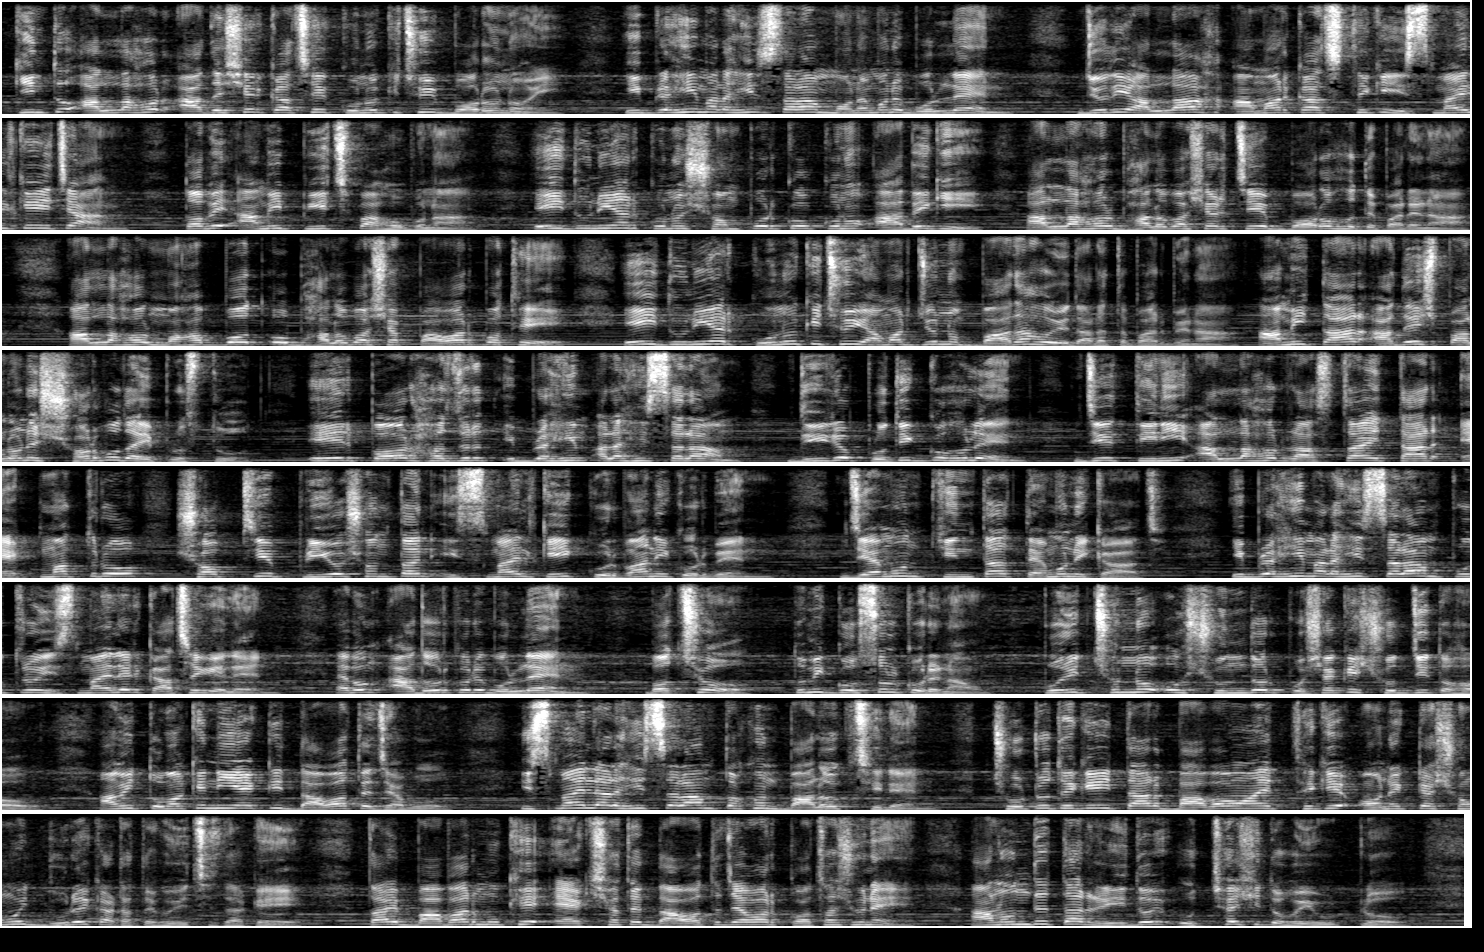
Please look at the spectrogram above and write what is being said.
কিন্তু আল্লাহর আদেশের কাছে কোনো কিছুই বড় নয়। ইব্রাহিম আলহিসাল্লাম মনে মনে বললেন, যদি আল্লাহ আমার কাছ থেকে ইসমাইলকেই চান, তবে আমি পিছ পা হব না। এই দুনিয়ার কোনো সম্পর্ক, কোনো আবেগই আল্লাহর ভালোবাসার চেয়ে বড় হতে পারে না। আল্লাহর মহাব্বত ও ভালোবাসা পাওয়ার পথে এই দুনিয়ার কোনো কিছুই আমার জন্য বাধা হয়ে দাঁড়াতে পারবে না। আমি তার আদেশ পালনে সর্বদাই প্রস্তুত। এরপর হজরত ইব্রাহিম আলাহিসাল্লাম দৃঢ় প্রতিজ্ঞ হলেন যে তিনি আল্লাহর রাস্তায় তার একমাত্র সবচেয়ে প্রিয় সন্তান ইসমাইলকেই কুরবানি করবেন। যেমন চিন্তা, তেমনই কাজ। ইব্রাহিম আলহিসাল্লাম পুত্র ইসমাইলের কাছে গেলেন এবং আদর করে বললেন, বৎস, তুমি গোসল করে নাও, পরিচ্ছন্ন ও সুন্দর পোশাকে সজ্জিত হও। আমি তোমাকে নিয়ে একটি দাওয়াতে যাব। ইসমাইল আলহিসাল্লাম তখন বালক ছিলেন। ছোট থেকেই তার বাবা মায়ের থেকে অনেকটা সময় দূরে কাটাতে হয়েছে তাকে। তাই বাবার মুখে একসাথে দাওয়াতে যাওয়ার কথা শুনে আনন্দে তার হৃদয় উচ্ছ্বাসিত হয়ে উঠল।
